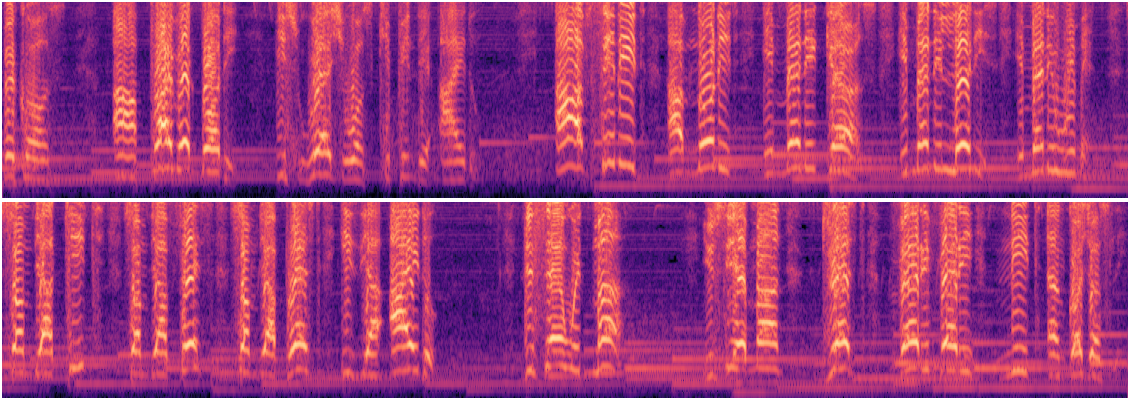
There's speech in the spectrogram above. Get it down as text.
Because our private body is where she was keeping the idol. I've seen it, I've known it in many girls, in many ladies, in many women. Some their teeth, some their face, some their breast is their idol. The same with man. You see a man dressed very, very neat and gorgeously.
